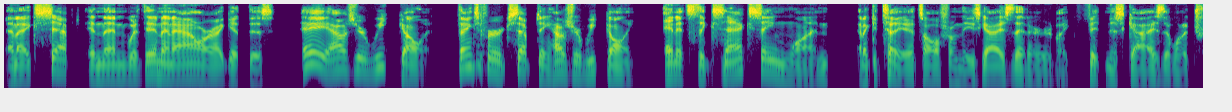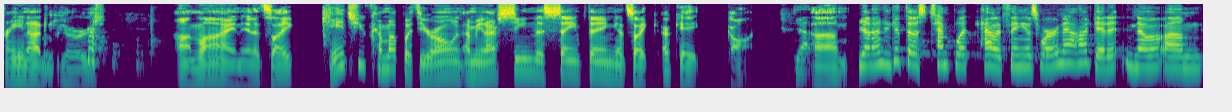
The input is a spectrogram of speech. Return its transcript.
and I accept. And then within an hour, I get this, Hey, how's your week going? Thanks for accepting. How's your week going? And it's the exact same one. And I can tell you, it's all from these guys that are like fitness guys that want to train entrepreneurs online. And it's like, can't you come up with your own? I mean, I've seen this same thing. It's like, okay, gone. Yeah. Um, yeah. And you get those template kind of things where now I get it. You know, um,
